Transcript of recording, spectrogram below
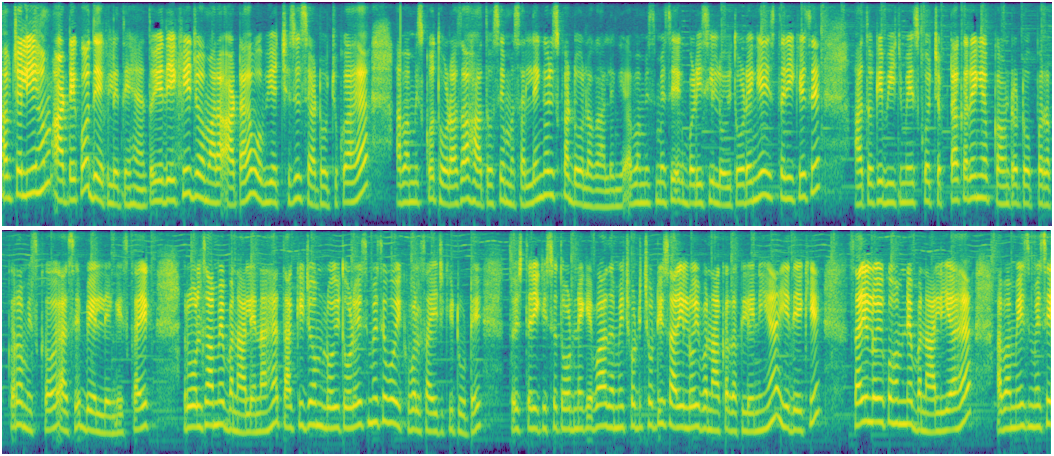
अब चलिए हम आटे को देख लेते हैं। तो ये देखिए, जो हमारा आटा है, वो भी अच्छे से सेट हो चुका है। अब हम इसको थोड़ा सा हाथों से मसल लेंगे और इसका डो लगा लेंगे। अब हम इसमें से एक बड़ी सी लोई तोड़ेंगे इस तरीके से। हाथों के बीच में इसको चपटा करेंगे। अब काउंटर टॉप पर रखकर हम इसको ऐसे बेल लेंगे। इसका एक रोल सा हमें बना लेना है ताकि जो हम लोई तोड़े, इसमें से वो इक्वल साइज़ की टूटे। तो इस तरीके से तोड़ने के बाद हमें छोटी छोटी सारी लोई बनाकर रख लेनी है। ये देखिए, सारी लोई को हमने बना लिया है। अब हमें इसमें से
